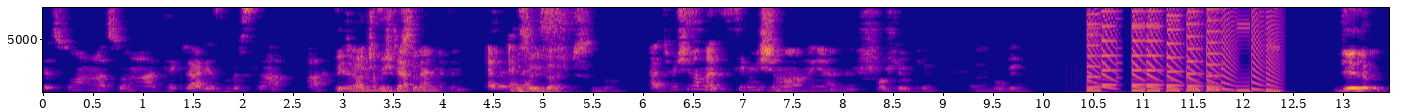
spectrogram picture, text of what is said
Ve sonra sonra tekrar yazılırsa ah Peki diyorum, nasıl açmış cevap mısın? vermedim. Evet. Evet. Mesajı da açmışsın. Açmışım ama silmişim o anı yani. Okey okey. Yani oluyor. Diyelim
